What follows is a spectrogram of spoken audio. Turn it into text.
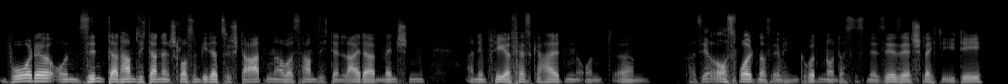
wurde und sind, dann haben sich dann entschlossen, wieder zu starten, aber es haben sich dann leider Menschen an dem Flieger festgehalten und ähm, weil sie raus wollten aus irgendwelchen Gründen und das ist eine sehr, sehr schlechte Idee.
